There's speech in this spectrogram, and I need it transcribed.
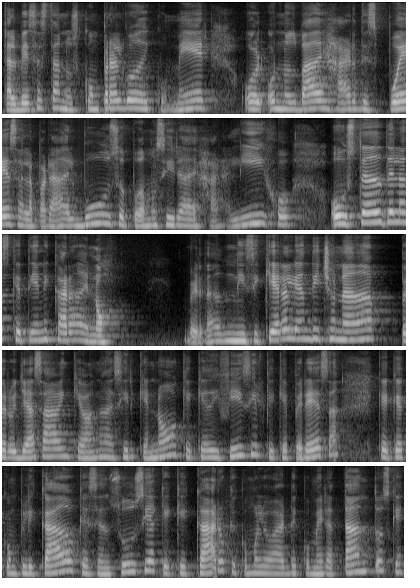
tal vez hasta nos compra algo de comer o, o nos va a dejar después a la parada del bus o podemos ir a dejar al hijo. O usted de las que tiene cara de no, ¿verdad? Ni siquiera le han dicho nada, pero ya saben que van a decir que no, que qué difícil, que qué pereza, que qué complicado, que se ensucia, que qué caro, que cómo le va a dar de comer a tantos, que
